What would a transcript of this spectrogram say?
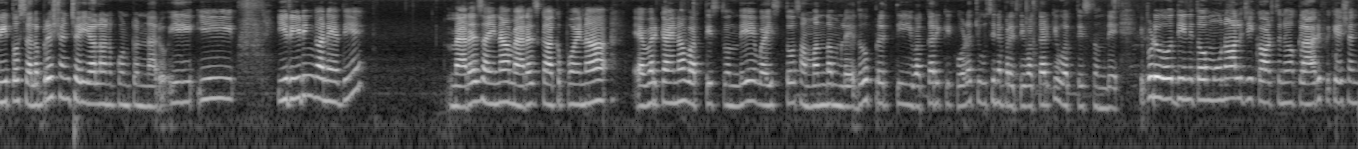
మీతో సెలబ్రేషన్ చేయాలనుకుంటున్నారు. ఈ ఈ ఈ రీడింగ్ అనేది మ్యారేజ్ అయినా మ్యారేజ్ కాకపోయినా ఎవరికైనా వర్తిస్తుంది. వయసుతో సంబంధం లేదు. ప్రతి ఒక్కరికి కూడా చూసిన ప్రతి ఒక్కరికి వర్తిస్తుంది. ఇప్పుడు దీనితో మూనాలజీ కార్డ్స్ను క్లారిఫికేషన్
